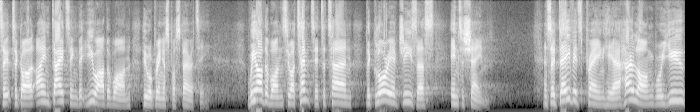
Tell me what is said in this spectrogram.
to, to God, I am doubting that you are the one who will bring us prosperity. We are the ones who are tempted to turn the glory of Jesus into shame. And so David's praying here, How long will you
